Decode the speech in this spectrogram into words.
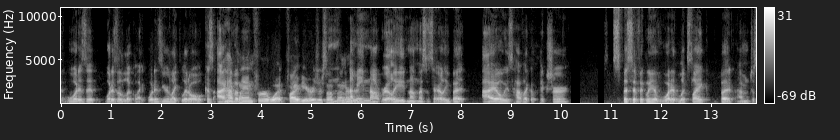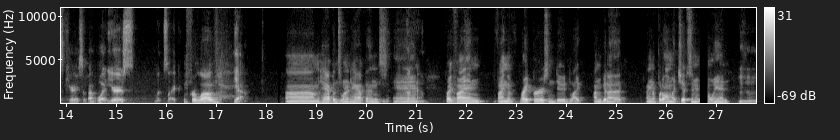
to- what is it? What does it look like? What is your like little? Because I have a plan for what five years or something. Or I mean, not really, not necessarily, but I always have like a picture specifically of what it looks like. But I'm just curious about what yours looks like. for love, Yeah. um, it happens when it happens, and Okay. if I find find the right person, dude, like I'm gonna I'm gonna put all my chips in and go in, hmm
